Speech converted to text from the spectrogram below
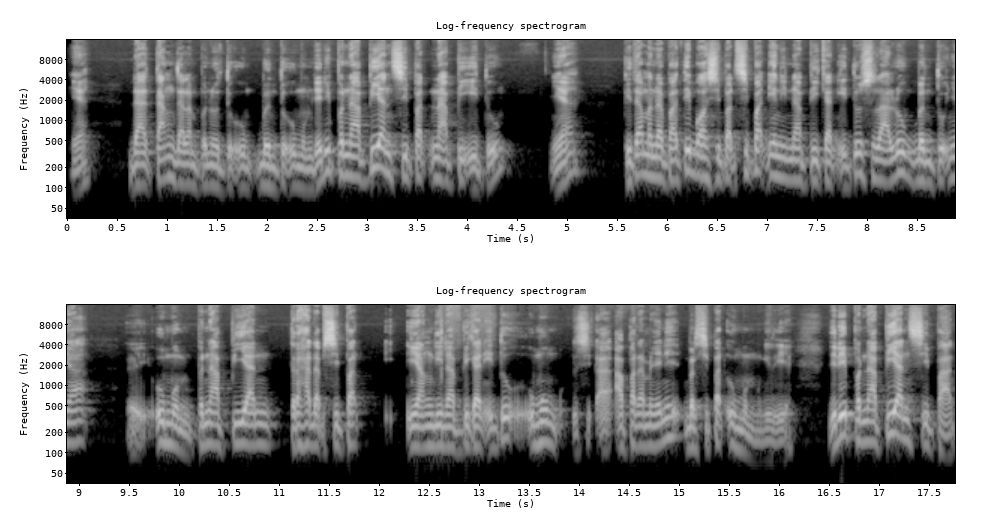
Ya, datang dalam bentuk, bentuk umum. Jadi penapian sifat nabi itu, ya, kita mendapati bahwa sifat-sifat yang dinafikan itu selalu bentuknya Eh, umum penapian terhadap sifat yang dinafikan itu umum apa namanya ini bersifat umum gitu ya. Jadi penapian sifat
